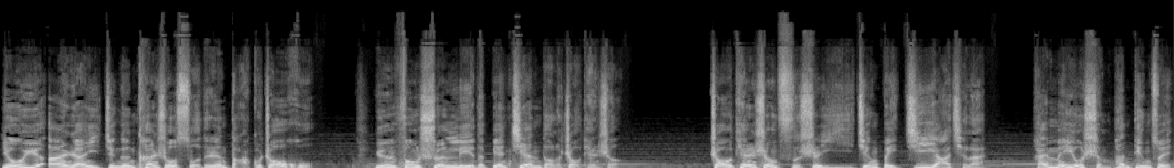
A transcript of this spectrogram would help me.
由于安然已经跟看守所的人打过招呼，云峰顺利的便见到了赵天胜。赵天胜此时已经被羁押起来。还没有审判定罪，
